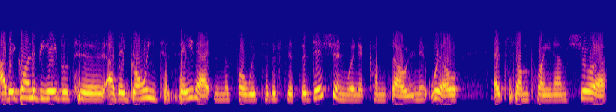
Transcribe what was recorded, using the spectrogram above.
are they going to be able to? Are they going to say that in the foreword to the fifth edition when it comes out? And it will at some point, I'm sure.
